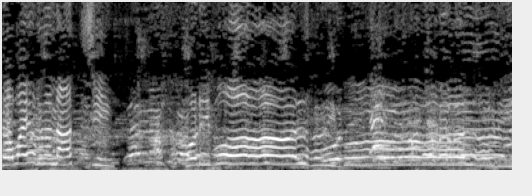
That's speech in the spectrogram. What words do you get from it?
সবাই আমরা নাচছি। হরি বল হরি বল হরি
